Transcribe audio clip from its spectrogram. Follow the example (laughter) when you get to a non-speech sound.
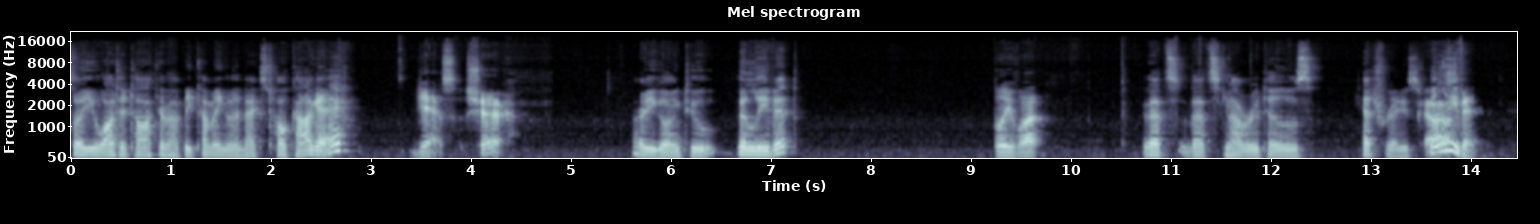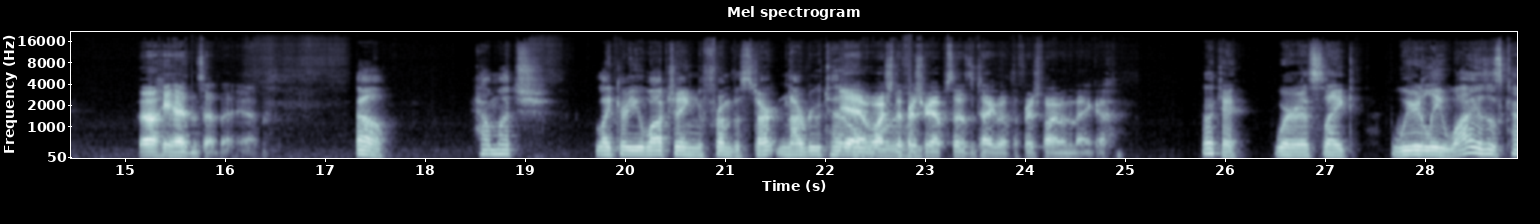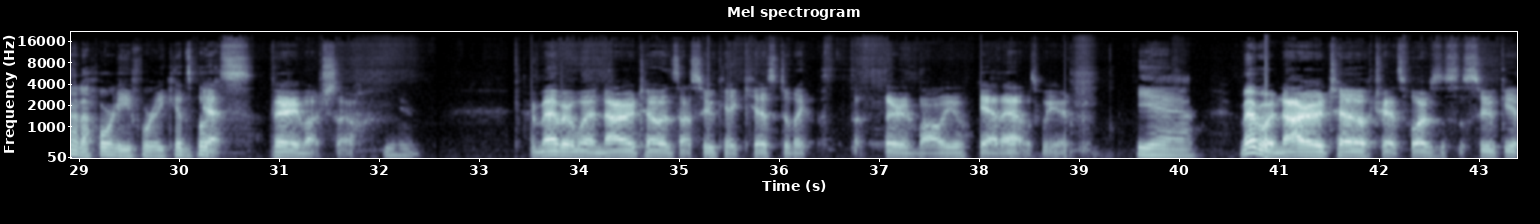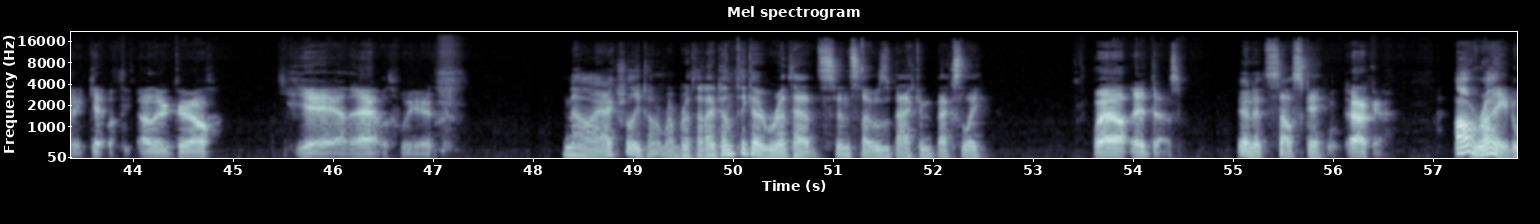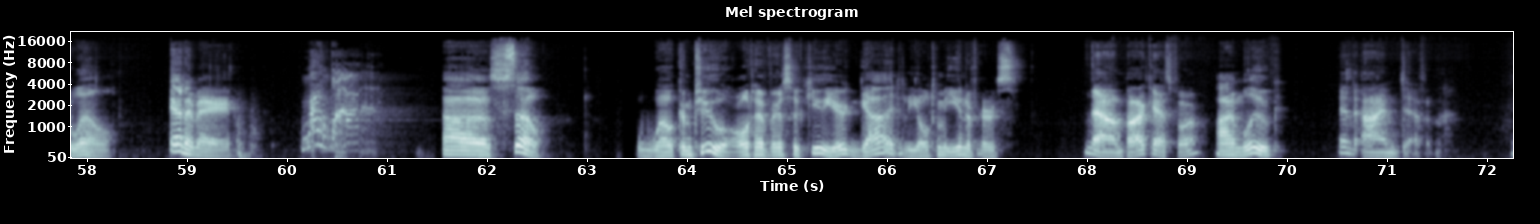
So you want to talk about becoming the next Hokage? Yes, sure. Are you going to believe it? Believe what? That's that's Naruto's catchphrase. Ah. Believe it. Well, he hadn't said that yet. Oh, how much? Like, are you watching from the start Naruto? yeah, watch the first like- three episodes and talk about the first volume of the manga. Okay, where it's like weirdly, why is this kind of horny for a kid's book? Yes, very much so. Yeah. Remember when Naruto and Sasuke kissed in like the third volume? Yeah, that was weird. Yeah. Remember when Naruto transforms to Sasuke to get with the other girl? Yeah, that was weird. No, I actually don't remember that. I don't think I read that since I was back in Bexley, Well, it does. and it's Sasuke. Okay. All right, well, anime. Uh, so, welcome to Ultiverse Q, your guide to the Ultimate Universe. Now in podcast form, I'm Luke, and I'm Devin.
